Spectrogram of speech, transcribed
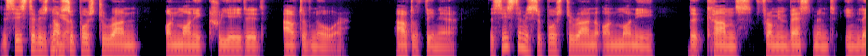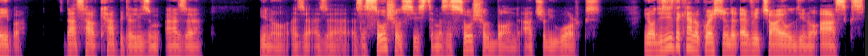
The system is not yeah. supposed to run on money created out of nowhere out of thin air. The system is supposed to run on money that comes from investment in labor that's how capitalism as a you know as a, as a as a social system as a social bond actually works you know, this is the kind of question that every child, you know, asks.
